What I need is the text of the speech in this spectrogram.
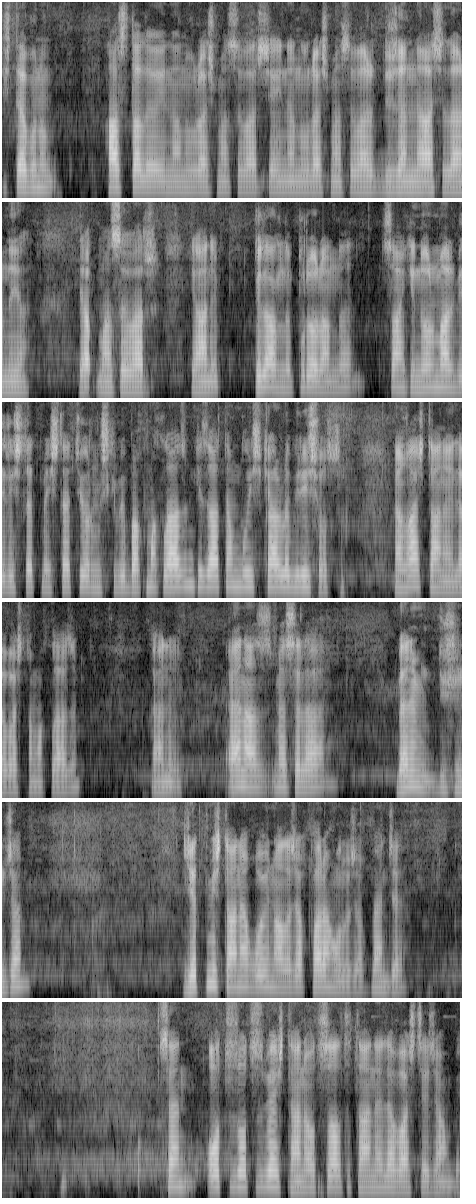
işte bunun hastalığıyla uğraşması var, şeyle uğraşması var, düzenli aşılarını ya- yapması var. Yani planlı, programlı sanki normal bir işletme işletiyormuş gibi bakmak lazım ki zaten bu iş karlı bir iş olsun. Yani kaç taneyle başlamak lazım? Yani en az mesela benim düşüncem 70 tane koyun alacak paran olacak bence. Sen 30-35 tane, 36 taneyle başlayacaksın be.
